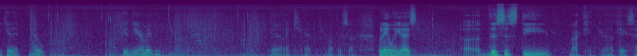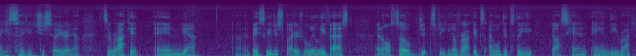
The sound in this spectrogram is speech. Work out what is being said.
You get it? Nope. Get in the air maybe? Yeah, I can't. I don't think so. But anyway, guys, uh, this is the rocket. Okay, so I guess I can just tell you right now. It's a rocket, and yeah, uh, it basically just fires really, really fast. And also, speaking of rockets, I will get to the Gauss cannon and the rocket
